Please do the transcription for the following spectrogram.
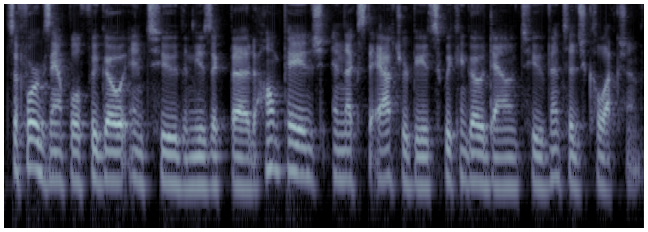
So for example, if we go into the MusicBed homepage and next to attributes, we can go down to vintage collection.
